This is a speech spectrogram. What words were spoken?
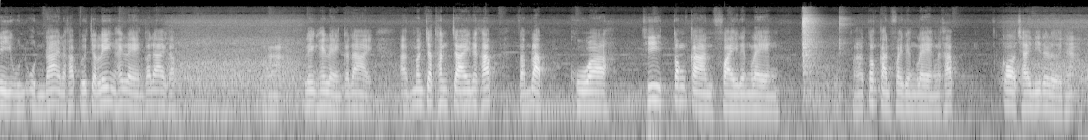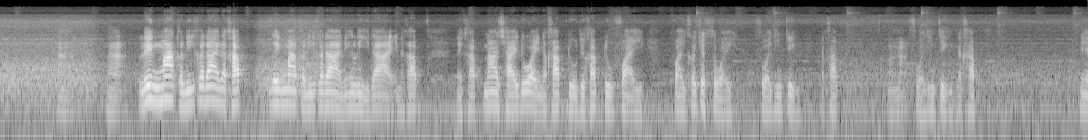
รีอุ่นๆได้นะครับ หรือจะเร่งให้แรงก็ได้ครับนะฮะเร่งให้แรงก็ได้มันจะทันใจนะครับสำหรับครัวที่ต้องการไฟแรงๆนะต้องการไฟแรงๆนะครับ ก็ใช้นี้ได้เลยนะฮะอ่านะ เร่งมากกว่านี้ก็ได้นะครับ เร่งมากกว่านี้ก็ได้นี่ก็หลีได้นะครับนะครับน่าใช้ด้วยนะครับ ดูดิครับ ดูไฟไฟก็จะสวยสวยจริง ๆนะครับนะฮะสวยจริง ๆนะครับนี่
